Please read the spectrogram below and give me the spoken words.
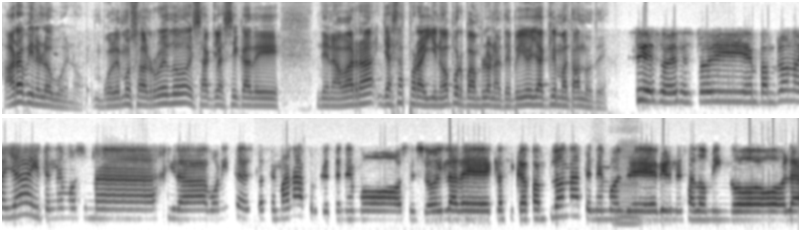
ahora viene lo bueno. Volvemos al ruedo, esa clásica de, de Navarra, ya estás por allí, ¿no? Por Pamplona, te pillo ya aclimatándote. Sí, eso es. Estoy en Pamplona ya y tenemos una gira bonita esta semana porque tenemos eso, hoy la de Clásica Pamplona, tenemos de viernes a domingo la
